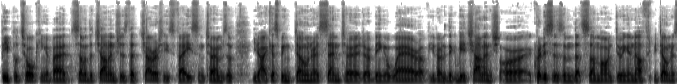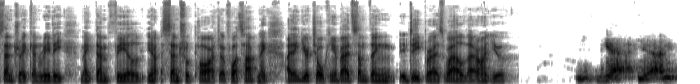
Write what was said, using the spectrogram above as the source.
people talking about some of the challenges that charities face in terms of, you know, I guess being donor centered or being aware of, you know, there could be a challenge or a criticism that some aren't doing enough to be donor centric and really make them feel, you know, a central part of what's happening. I think you're talking about something deeper as well there, aren't you? Yeah, yeah. I mean,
